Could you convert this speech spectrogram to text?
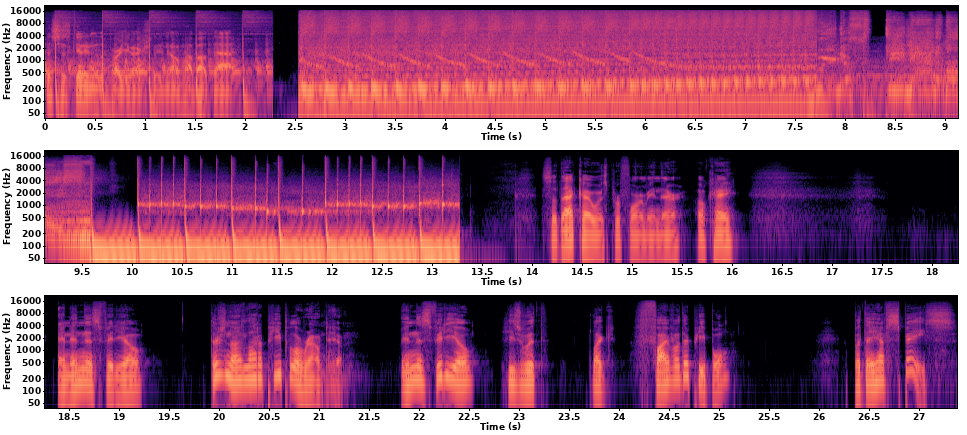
Let's just get into the part you actually know. How about that? So that guy was performing there, okay? And in this video, there's not a lot of people around him. In this video, he's with like five other people, but they have space.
